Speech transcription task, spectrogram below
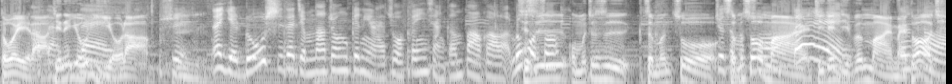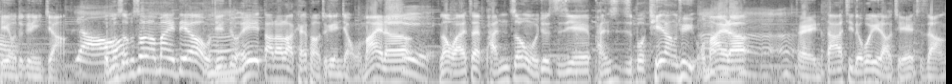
对啦，今天有理由啦。是，那也如实在节目当中跟你来做分享跟报告了。如果说我们就是怎么做，就什么时候买，几点几分买，买多少钱，我就跟你讲。有。我们什么时候要卖掉？我今天就哎哒哒哒开跑，我就跟你讲，我卖了。是。然后我还在盘中，我就直接盘式直播贴上去，我卖了。嗯嗯嗯。对，大家记得会议了结，就这样。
